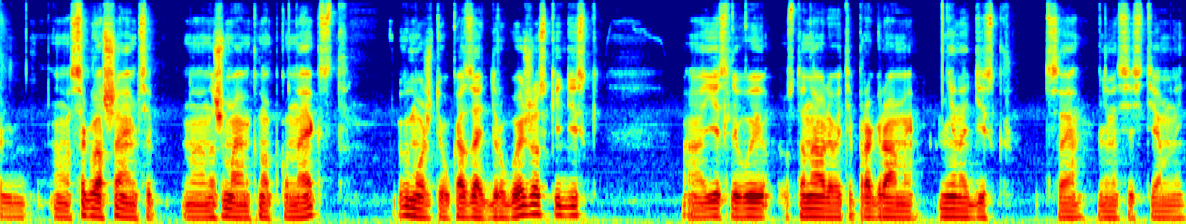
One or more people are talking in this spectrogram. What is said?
Э, соглашаемся. Э, нажимаем кнопку Next. Вы можете указать другой жесткий диск. Э, если вы устанавливаете программы не на диск C, не на системный.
